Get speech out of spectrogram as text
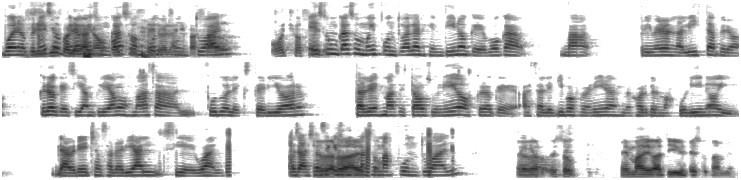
Bueno, pero eso creo que es un caso 8-0 muy puntual. pasado. 8-0. Es un caso muy puntual argentino que Boca va primero en la lista, pero creo que si ampliamos más al fútbol exterior, tal vez más Estados Unidos, creo que hasta el equipo femenino es mejor que el masculino y la brecha salarial sigue igual. O sea, ya Es sé que es un caso eso. más puntual, Es pero Eso es más debatible, eso también.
